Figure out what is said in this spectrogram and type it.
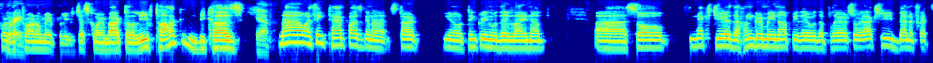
for right. the Toronto Maple Leafs. Just going back to the Leaf talk, because yeah. now I think Tampa is gonna start, you know, tinkering with their lineup. Uh, so next year the hunger may not be there with the players, so it actually benefits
